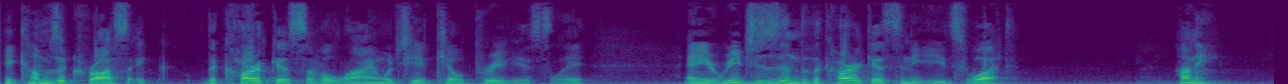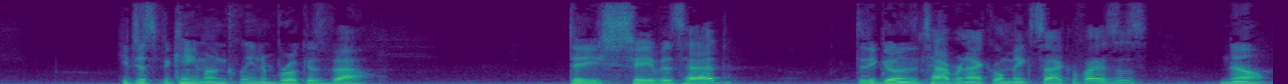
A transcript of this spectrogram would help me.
he comes across a, the carcass of a lion which he had killed previously. And he reaches into the carcass and he eats what? Honey. He just became unclean and broke his vow. Did he shave his head? Did he go in the tabernacle and make sacrifices? No.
